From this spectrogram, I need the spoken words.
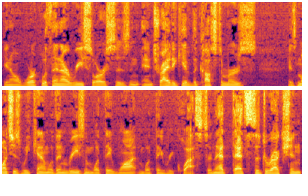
you know, work within our resources and, and try to give the customers as much as we can within reason what they want and what they request. And that that's the direction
